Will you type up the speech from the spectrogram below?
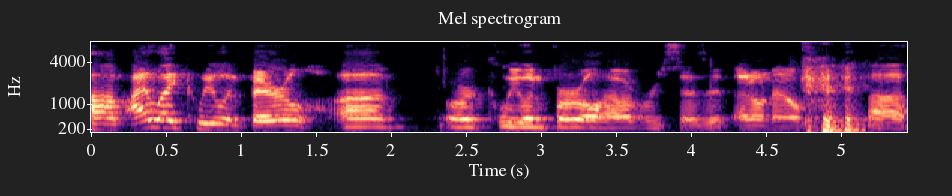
Um, I like Clelin Ferrell, um, or Clelin Ferrell, however he says it. I don't know. uh,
